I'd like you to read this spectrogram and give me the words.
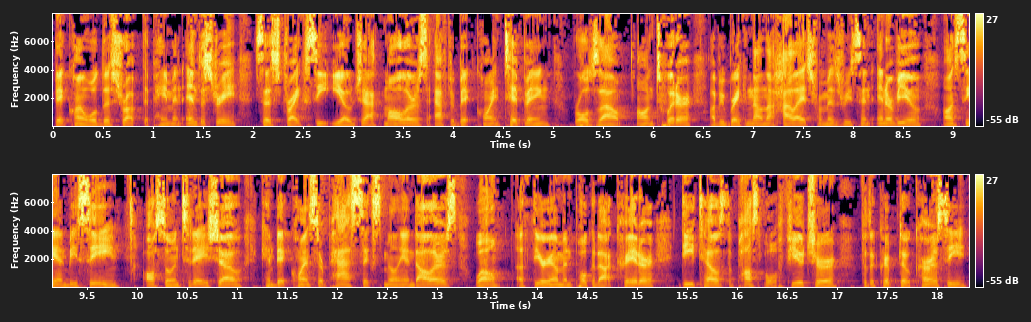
Bitcoin will disrupt the payment industry, says Strike CEO Jack Mallers after Bitcoin tipping rolls out on Twitter. I'll be breaking down the highlights from his recent interview on CNBC. Also in today's show, can Bitcoin surpass $6 million? Well, Ethereum and Polkadot creator details the possible future for the cryptocurrency.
